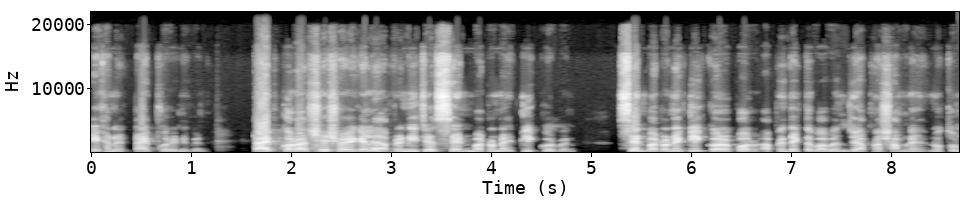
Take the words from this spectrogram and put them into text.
এখানে টাইপ করে নেবেন। টাইপ করা শেষ হয়ে গেলে আপনি নিচে সেন্ড বাটনে ক্লিক করবেন। সেন্ড বাটনে ক্লিক করার পর আপনি দেখতে পাবেন যে আপনার সামনে নতুন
